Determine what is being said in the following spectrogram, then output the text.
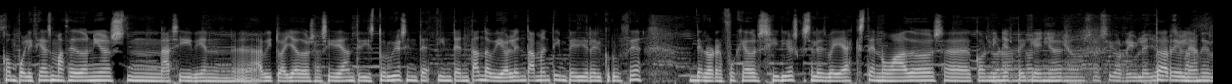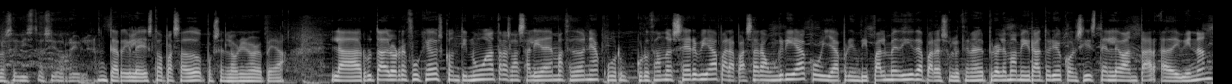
con policías macedonios mm, así bien eh, habituallados así de antidisturbios inte- intentando violentamente impedir el cruce de los refugiados sirios que se les veía extenuados eh, con niños pequeños. niños, ha sido horrible. Yo Terrible. las las he visto, ha sido horrible. Terrible, esto ha pasado pues en la Unión Europea. La ruta de los refugiados continúa tras la salida de Macedonia cru- cruzando Serbia para pasar a Hungría, cuya principal medida para solucionar el problema migratorio consiste en levantar, adivinan,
